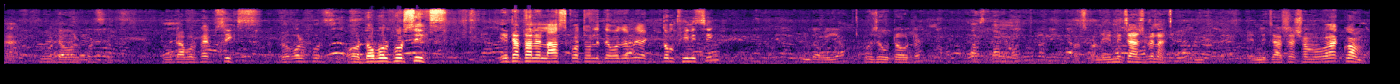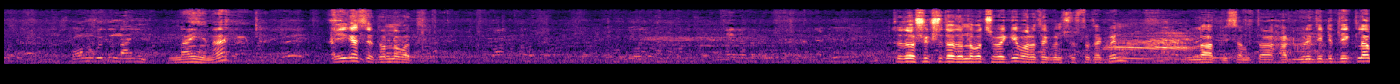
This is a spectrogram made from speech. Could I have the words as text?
হ্যাঁ। Two double four six. Two double five six. Double four ও ডবল ফোর সিক্স। এটা তাহলে লাস্ট কত হলে দেওয়া যাবে? একদম ফিনিশিং ভাইয়া। ওই যে ওটা ওটা। পাঁচপান্ন। এর নিচে আসবে না? এর নিচে আসার সম্ভাবনা কম? কম নাই নাই না? ঠিক আছে ধন্যবাদ। তো দর্শক শ্রোতা ধন্যবাদ সবাইকে। ভালো থাকবেন সুস্থ থাকবেন। আল্লাহ হাফিজ হাট ঘুরে যেটি দেখলাম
